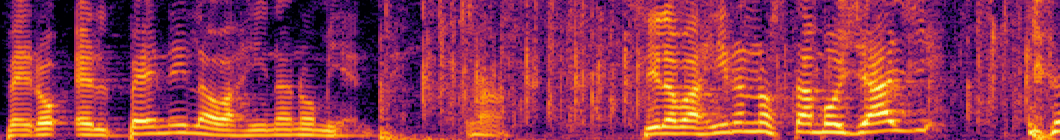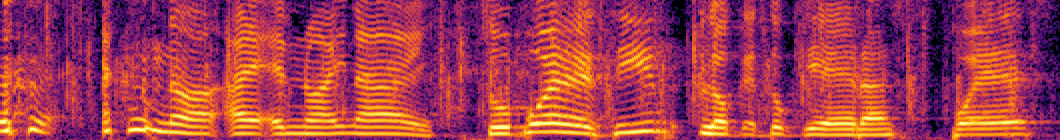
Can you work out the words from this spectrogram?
Pero el pene y la vagina no mienten. No. Si la vagina no está moyayi, no, hay- no hay nada ahí. Tú puedes decir lo que tú quieras, puedes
